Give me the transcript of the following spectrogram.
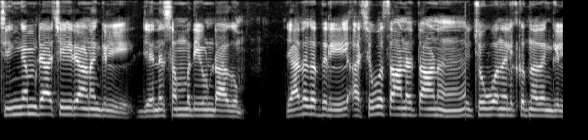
ചിങ്ങം രാശിയിലാണെങ്കിൽ ജനസമ്മതി ഉണ്ടാകും ജാതകത്തിൽ അശുഭസ്ഥാനത്താണ് ചൊവ്വ നിൽക്കുന്നതെങ്കിൽ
